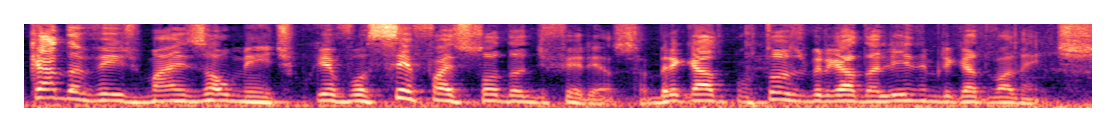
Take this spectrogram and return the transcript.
cada vez mais aumente, porque você faz toda a diferença. Obrigado por todos, obrigado Aline, obrigado Valente.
